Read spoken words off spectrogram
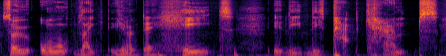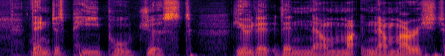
So all like you know the heat, it, the these packed camps, then just people just you know they're, they're now now malnourished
